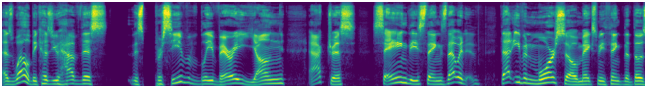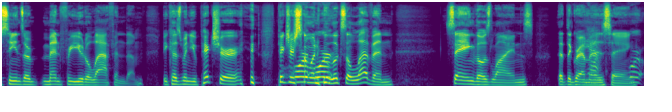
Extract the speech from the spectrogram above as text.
as well, because you have this this perceivably very young actress saying these things that would that even more so makes me think that those scenes are meant for you to laugh in them because when you picture picture Or- someone or- who looks 11 saying those lines that the grandma Yeah, is saying Or,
